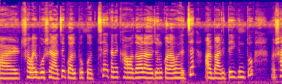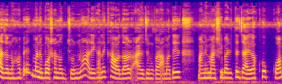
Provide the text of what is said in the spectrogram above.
আর সবাই বসে আছে, গল্প করছে। এখানে খাওয়া দাওয়ার আয়োজন করা হয়েছে। আর বাড়িতেই কিন্তু সাজানো হবে। মানে বসানোর জন্য। আর এখানে খাওয়া দাওয়ার আয়োজন করা। আমাদের মানে মাসি বাড়িতে জায়গা খুব কম,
